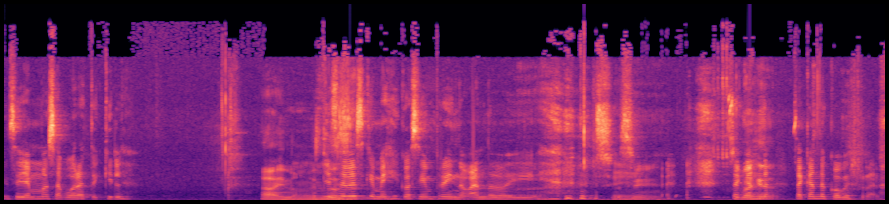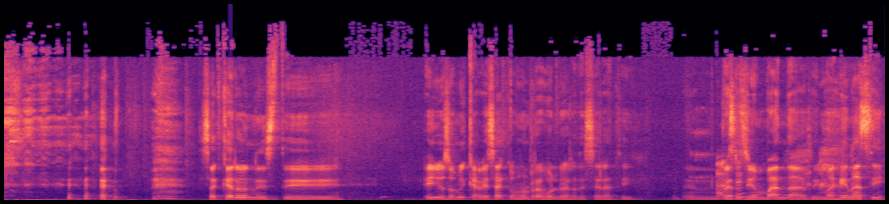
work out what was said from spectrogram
y se llama Sabor a Tequila. Ay, no. Mm. Ya es- sabes que México siempre innovando y sí. Sí. sacando, imagina- sacando covers raros. Sacaron este. Ellos son mi cabeza como un revólver de Cerati. En ¿Ah, versión banda. ¿se Imagínate.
